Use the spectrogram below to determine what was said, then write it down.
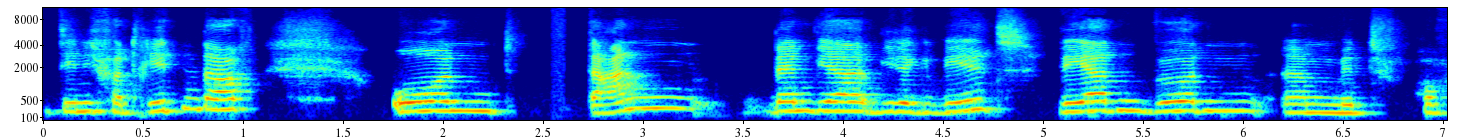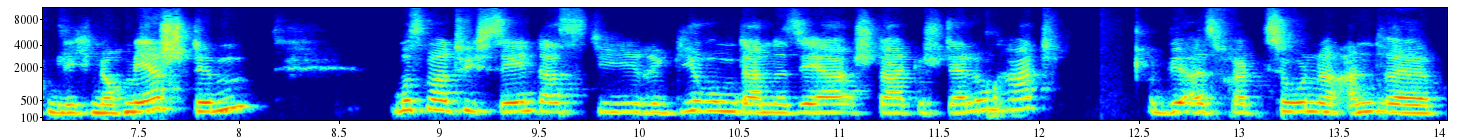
den ich vertreten darf. Und dann, wenn wir wieder gewählt werden würden, ähm, mit hoffentlich noch mehr Stimmen, muss man natürlich sehen, dass die Regierung dann eine sehr starke Stellung hat und wir als Fraktion eine andere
